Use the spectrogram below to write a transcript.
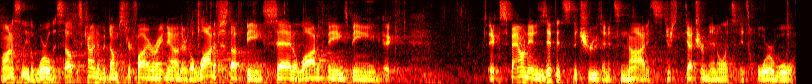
Honestly, the world itself is kind of a dumpster fire right now. There's a lot of stuff being said, a lot of things being expounded as if it's the truth, and it's not. It's just detrimental, it's, it's horrible.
